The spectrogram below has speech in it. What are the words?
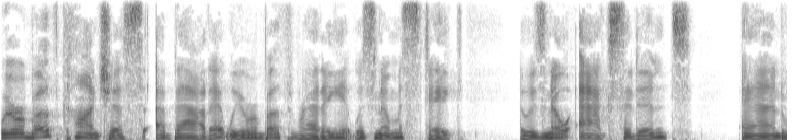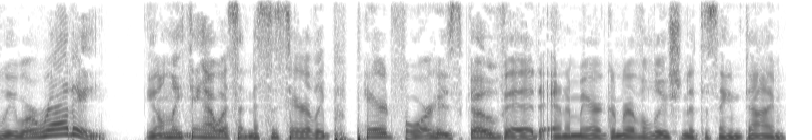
We were both conscious about it. We were both ready. It was no mistake. It was no accident. And we were ready. The only thing I wasn't necessarily prepared for is COVID and American Revolution at the same time.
